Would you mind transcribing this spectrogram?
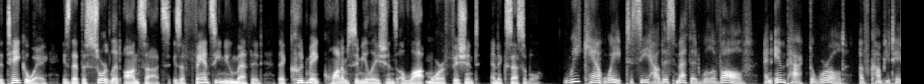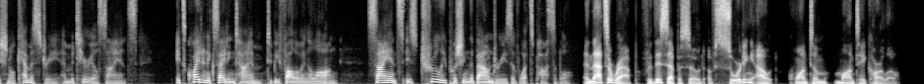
the takeaway is that the sortlet ansatz is a fancy new method that could make quantum simulations a lot more efficient and accessible. We can't wait to see how this method will evolve and impact the world of computational chemistry and material science. It's quite an exciting time to be following along. Science is truly pushing the boundaries of what's possible. And that's a wrap for this episode of Sorting Out Quantum Monte Carlo.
